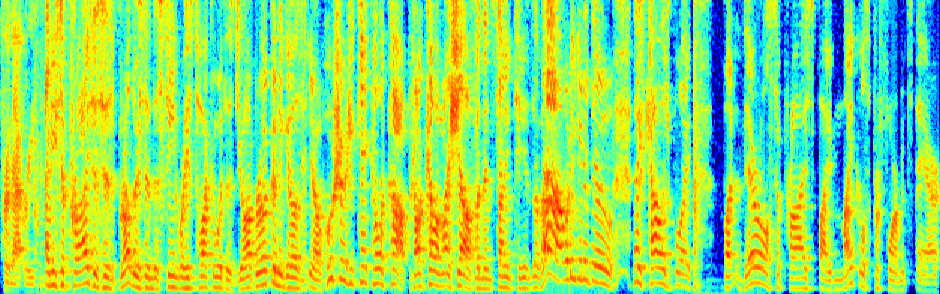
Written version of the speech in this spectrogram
for that reason. And he surprises his brothers in the scene where he's talking with his jaw broken. He goes, you know, who says you can't kill a cop? But I'll kill him myself. And then Sonny teases him, ah, what are you going to do? Nice college boy. But they're all surprised by Michael's performance there,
